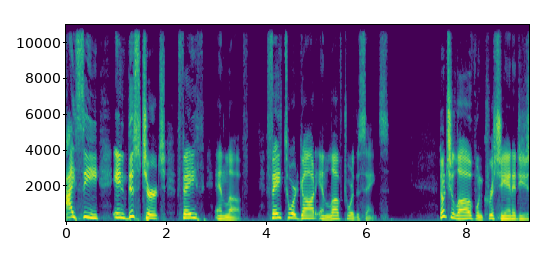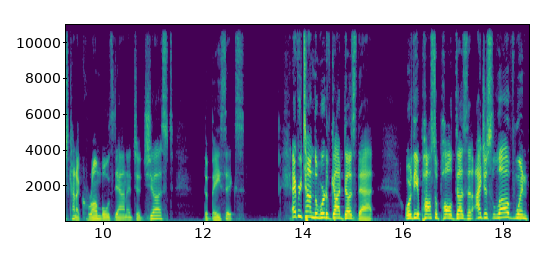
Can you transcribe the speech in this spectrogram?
I see in this church faith and love. Faith toward God and love toward the saints. Don't you love when Christianity just kind of crumbles down into just the basics? Every time the Word of God does that, or the Apostle Paul does that, I just love when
